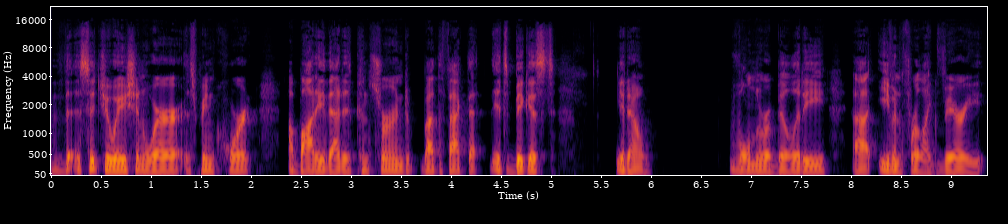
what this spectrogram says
the situation where supreme court a body that is concerned about the fact that its biggest you know vulnerability uh, even for like very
